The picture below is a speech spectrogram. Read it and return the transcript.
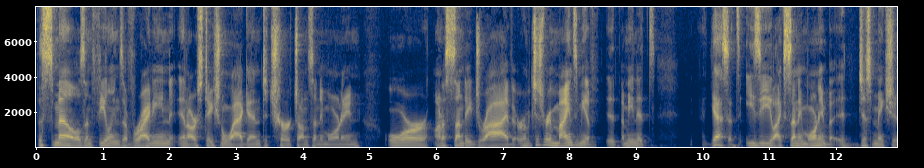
the smells and feelings of riding in our station wagon to church on Sunday morning or on a Sunday drive. It just reminds me of it. I mean, it's yes, it's easy like Sunday morning, but it just makes you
